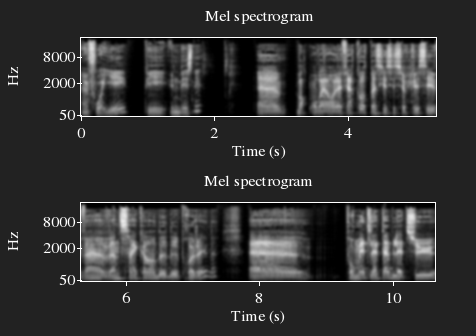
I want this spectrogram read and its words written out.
un foyer, puis une business? Euh, bon, on va, on va la faire courte parce que c'est sûr que c'est 20, 25 ans de, projet. Euh, pour mettre la table là-dessus,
